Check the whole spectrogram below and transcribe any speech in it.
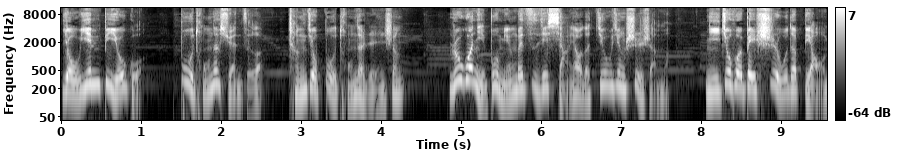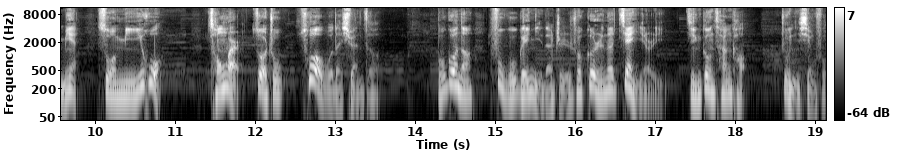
有因必有果，不同的选择成就不同的人生。如果你不明白自己想要的究竟是什么，你就会被事物的表面所迷惑，从而做出错误的选择。不过呢，复古给你的只是说个人的建议而已，仅供参考。祝你幸福。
